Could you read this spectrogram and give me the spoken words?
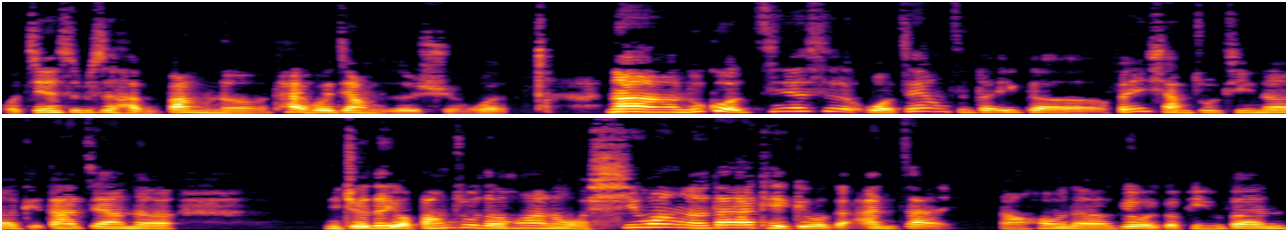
我今天是不是很棒呢？”他也会这样子的询问。那如果今天是我这样子的一个分享主题呢，给大家呢，你觉得有帮助的话呢，我希望呢，大家可以给我个按赞，然后呢，给我一个评分，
